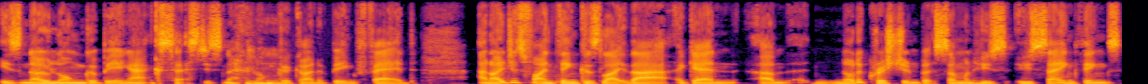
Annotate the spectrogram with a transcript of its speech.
is no longer being accessed. It's no hmm. longer kind of being fed. And i just find thinkers like that again um, not a christian but someone who's who's saying things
